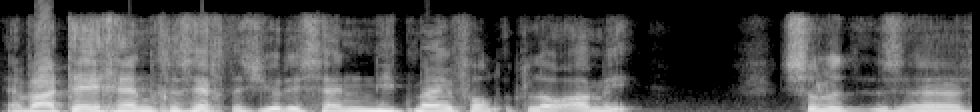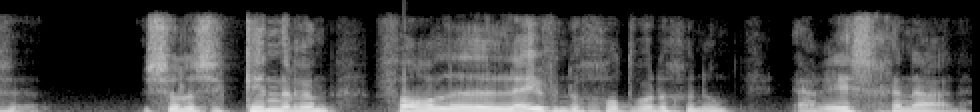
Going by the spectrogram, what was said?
En waar tegen hen gezegd is: Jullie zijn niet mijn volk, Loami. Zullen, uh, zullen ze kinderen van de levende God worden genoemd. Er is genade.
